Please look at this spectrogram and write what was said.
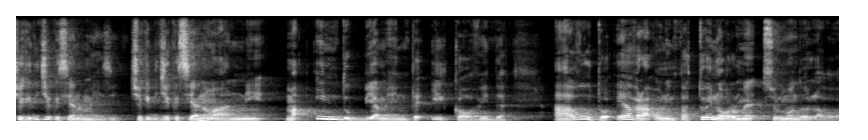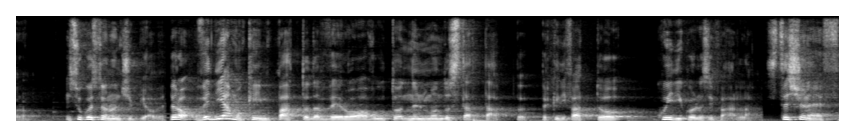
C'è chi dice che siano mesi, c'è chi dice che siano anni, ma indubbiamente il Covid ha avuto e avrà un impatto enorme sul mondo del lavoro. E su questo non ci piove. Però vediamo che impatto davvero ha avuto nel mondo startup, perché di fatto qui di quello si parla. Station F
